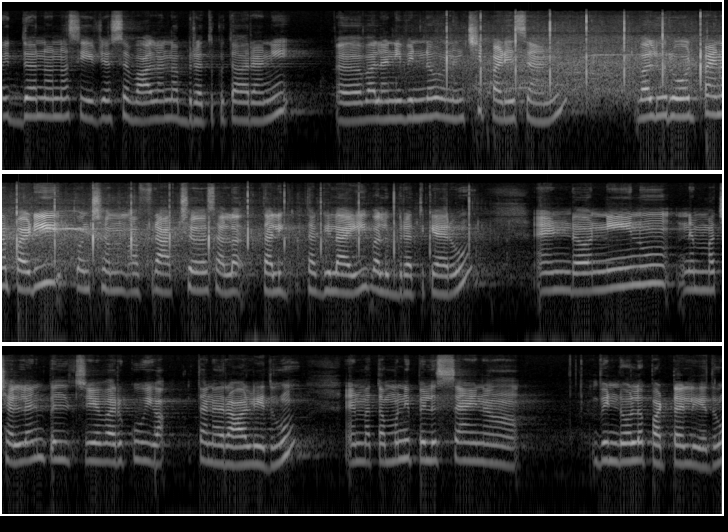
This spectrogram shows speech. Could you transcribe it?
ఇద్దరినన్నా సేవ్ చేస్తే వాళ్ళన్నా బ్రతుకుతారని వాళ్ళని విండో నుంచి పడేశాను. వాళ్ళు రోడ్ పైన పడి కొంచెం ఫ్రాక్చర్స్ అలా తలి తగిలాయి వాళ్ళు బ్రతికారు. అండ్ నేను నేను మా చెల్లెని పిలిచే వరకు ఇక తను రాలేదు. అండ్ మా తమ్ముని పిలిస్తే ఆయన విండోలో పట్టలేదు.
